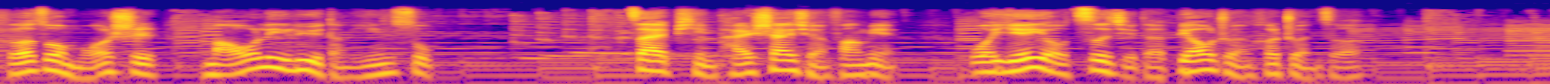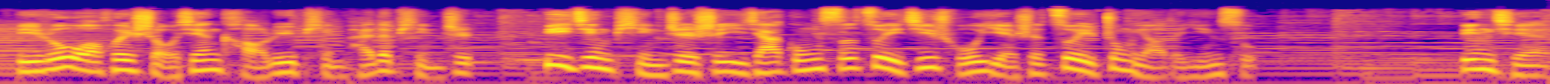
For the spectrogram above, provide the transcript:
合作模式、毛利率等因素。在品牌筛选方面，我也有自己的标准和准则。比如，我会首先考虑品牌的品质，毕竟品质是一家公司最基础也是最重要的因素，并且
